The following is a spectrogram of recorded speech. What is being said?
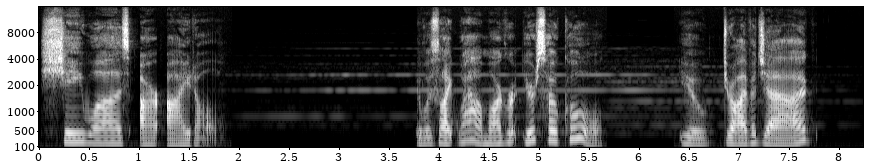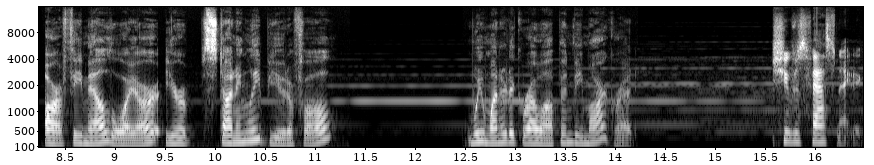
She was our idol. It was like, wow, Margaret, you're so cool. You drive a Jag, are a female lawyer, you're stunningly beautiful. We wanted to grow up and be Margaret. She was fascinating.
